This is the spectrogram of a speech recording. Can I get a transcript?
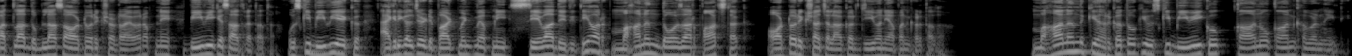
पतला, दुबला सा ऑटो रिक्शा ड्राइवर अपने बीवी के साथ रहता था। उसकी बीवी एक एग्रीकल्चर डिपार्टमेंट में अपनी सेवा देती थी और महानंद 2005 तक ऑटो रिक्शा चलाकर जीवन यापन करता था। महानंद की हरकतों की उसकी बीवी को कानों कान खबर नहीं थी।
